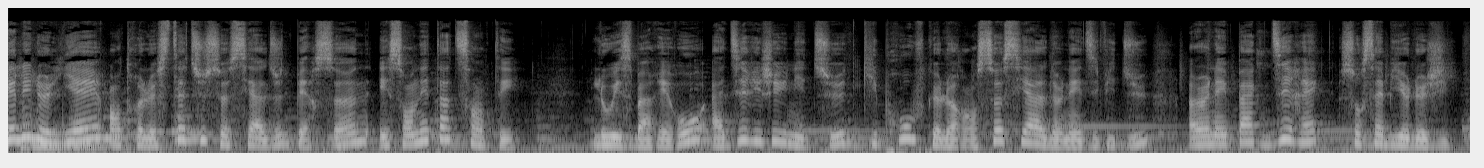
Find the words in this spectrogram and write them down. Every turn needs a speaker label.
Speaker 1: Quel est le lien entre le statut social d'une personne et son état de santé? Luis Barrero a dirigé une étude qui prouve que le rang social d'un individu a un impact direct sur sa biologie.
